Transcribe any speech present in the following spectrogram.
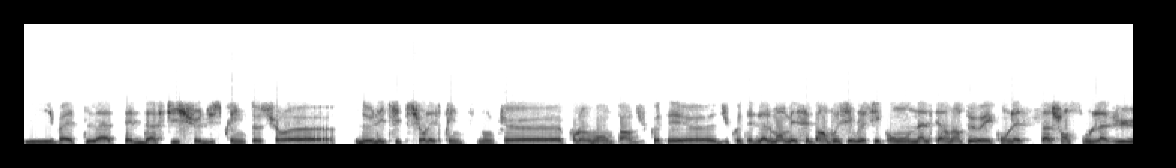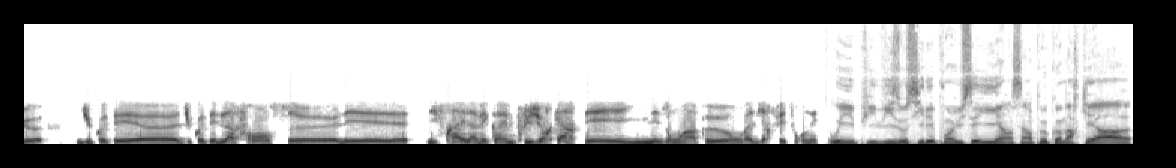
il va être la tête d'affiche du sprint sur euh, de l'équipe sur les sprints. Donc euh, pour le moment, on part du côté euh, du côté de l'allemand, mais c'est pas impossible aussi qu'on alterne un peu et qu'on laisse sa chance. On l'a vu du côté euh, du côté de la France, euh, les Israël avait quand même plusieurs cartes et ils les ont un peu, on va dire, fait tourner. Oui, et puis ils visent aussi les points UCI. Hein, c'est un peu comme Arkea.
